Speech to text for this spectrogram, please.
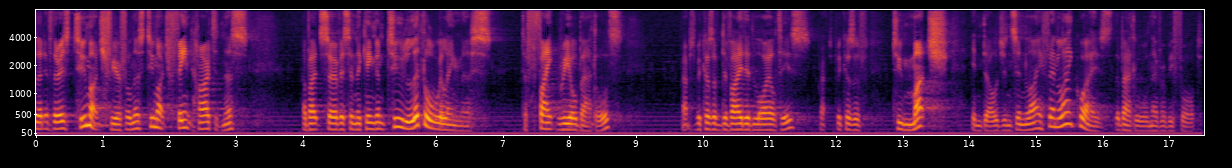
that if there is too much fearfulness, too much faint heartedness about service in the kingdom, too little willingness to fight real battles, perhaps because of divided loyalties, perhaps because of too much indulgence in life, then likewise the battle will never be fought.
